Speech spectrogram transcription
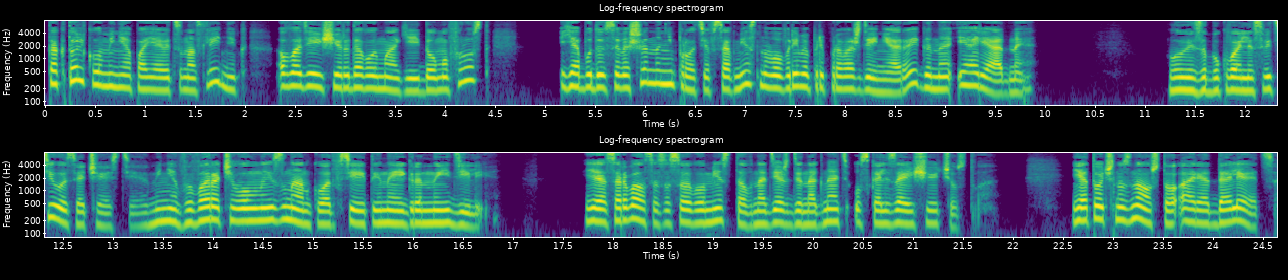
«Как только у меня появится наследник, владеющий родовой магией дома Фрост, я буду совершенно не против совместного времяпрепровождения Рейгана и Ариадны». Луиза буквально светилась от счастья, меня выворачивал наизнанку от всей этой наигранной идиллии. Я сорвался со своего места в надежде нагнать ускользающее чувство. Я точно знал, что Ари отдаляется.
